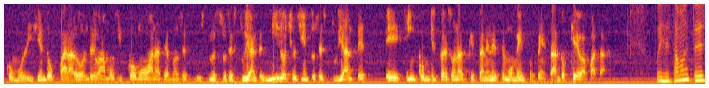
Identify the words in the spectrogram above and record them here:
como diciendo para dónde vamos y cómo van a ser nuestros estudiantes. 1.800 estudiantes, eh, 5.000 personas que están en este momento pensando qué va a pasar. Pues estamos entonces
